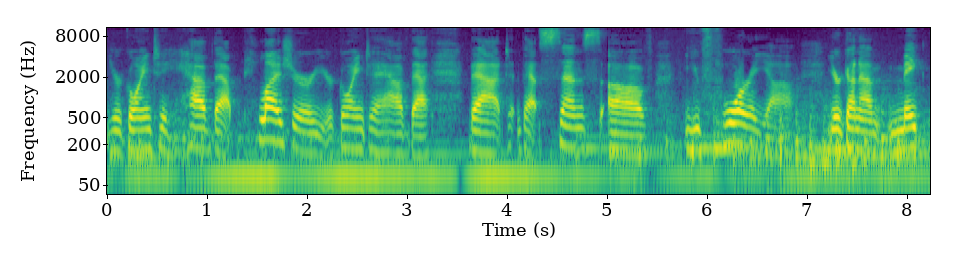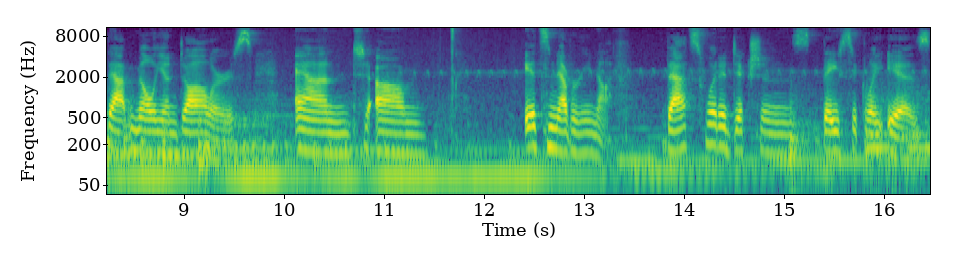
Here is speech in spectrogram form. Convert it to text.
you're going to have that pleasure you're going to have that that that sense of euphoria. You're going to make that million dollars. And um, it's never enough. That's what addictions basically is.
